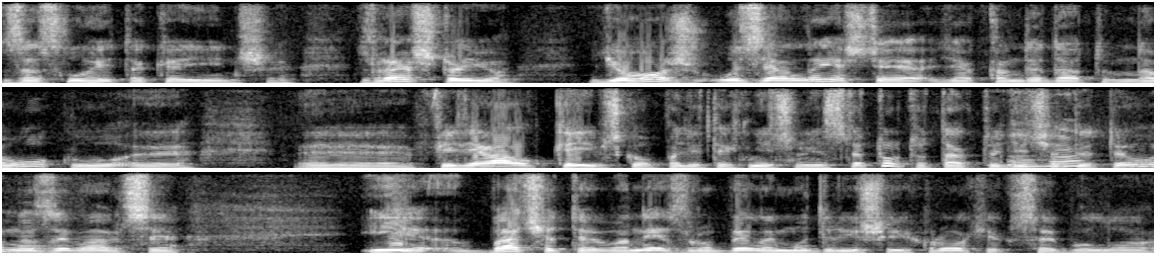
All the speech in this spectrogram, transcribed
заслуги і таке інше. Зрештою, його ж узяли ще як кандидатом наук у е, е, філіал Київського політехнічного інституту, так тоді ще ДТУ називався. І бачите, вони зробили мудріший крок, як це було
